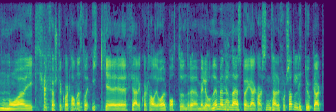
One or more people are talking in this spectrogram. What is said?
Nå gikk første kvartal neste år, ikke fjerde kvartal i år, på 800 millioner. Men når jeg spør Geir Karlsen, så er det fortsatt litt uklart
